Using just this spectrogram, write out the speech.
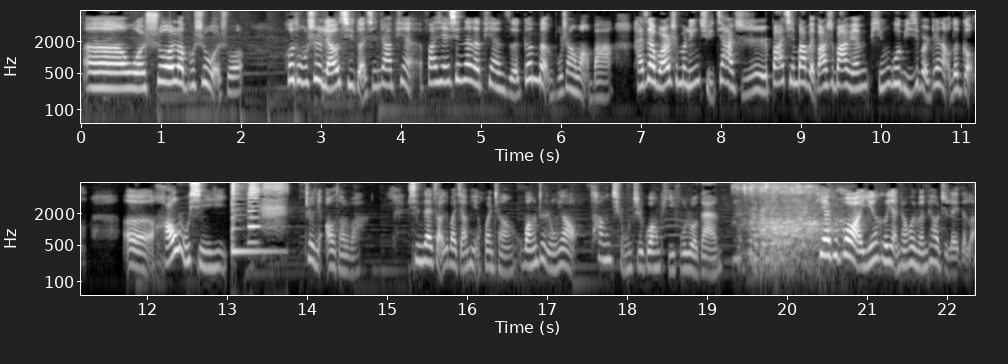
呃，我说了，不是我说。和同事聊起短信诈骗，发现现在的骗子根本不上网吧，还在玩什么领取价值八千八百八十八元苹果笔记本电脑的梗，呃，毫无新意。这你 out 了吧？现在早就把奖品换成王者荣耀苍穹之光皮肤若干 TFBOYS 银河演唱会门票之类的了。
